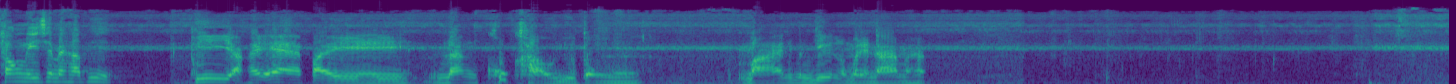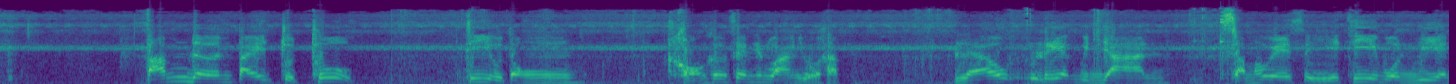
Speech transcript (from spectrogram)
ช่องนี้ใช่ไหมครับพี่ พี่อยากให้แอ้ไปนั่งคุกเข่าอยู่ตรงไม้ที่มันยื่นลงมาในน้ำนะฮะปั๊มเดินไปจุดทูบที่อยู่ตรงของเครื่องเส้นที่วางอยู่ครับ แล้วเรียกวิญญาณ สัมภเวสีที่วนเวียน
